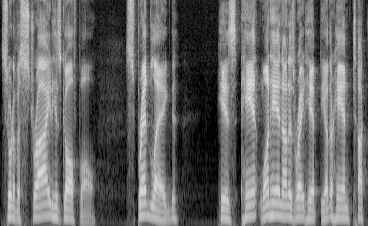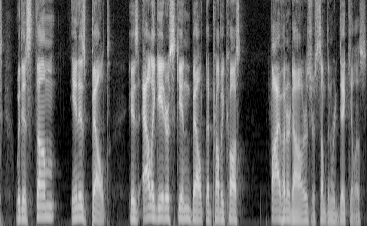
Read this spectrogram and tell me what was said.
sort of astride his golf ball, spread legged, his hand, one hand on his right hip, the other hand tucked with his thumb in his belt, his alligator skin belt that probably cost $500 or something ridiculous.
